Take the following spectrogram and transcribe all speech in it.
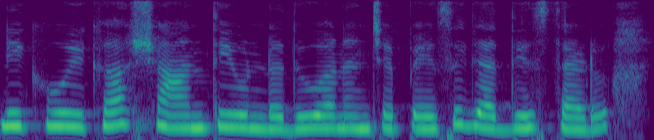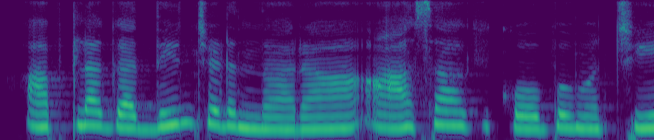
నీకు ఇక శాంతి ఉండదు అని చెప్పేసి గద్దిస్తాడు. అట్లా గద్దించడం ద్వారా ఆశాకి కోపం వచ్చి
